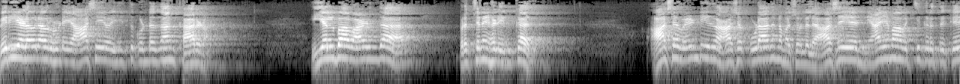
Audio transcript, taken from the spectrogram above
பெரிய அளவில் அவர்களுடைய ஆசையை வைத்து கொண்டதுதான் காரணம். இயல்பா வாழ்ந்தா பிரச்சனைகள் இருக்காது. ஆசை வேண்டியது ஆசை கூடாதுன்னு நம்ம சொல்லலை. ஆசையை நியாயமாக வச்சுக்கிறதுக்கு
